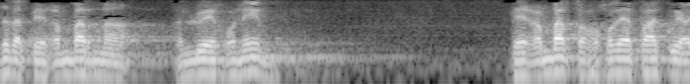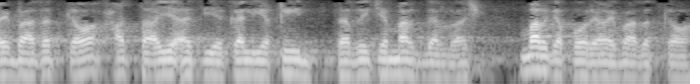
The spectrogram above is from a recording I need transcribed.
زد پیغمبر نا لوے خونیم پیغمبر تو خدا پاک و عبادت کوا حتی یأتی کل یقین تر مرگ در راشی مرگ پور عبادت کوا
